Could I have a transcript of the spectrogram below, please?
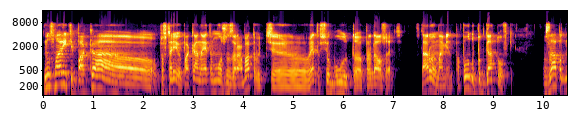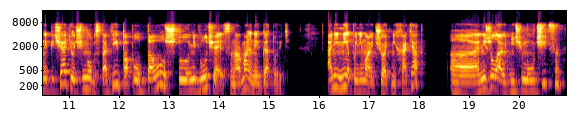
Ну, смотрите, пока, повторяю, пока на этом можно зарабатывать, это все будут продолжать. Второй момент по поводу подготовки. В западной печати очень много статей по поводу того, что не получается нормально их готовить. Они не понимают, что от них хотят, э, не желают ничему учиться.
